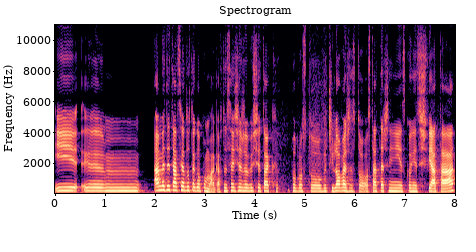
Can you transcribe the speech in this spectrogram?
I ym, a medytacja do tego pomaga, w tym sensie, żeby się tak po prostu wychillować, że to ostatecznie nie jest koniec świata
